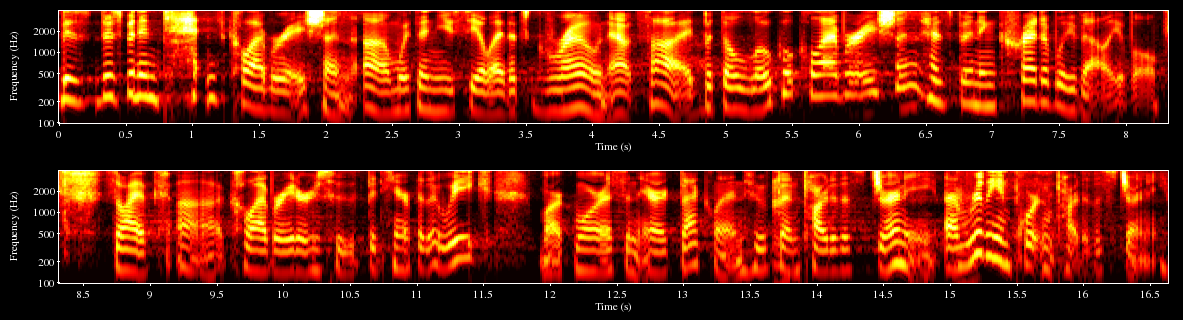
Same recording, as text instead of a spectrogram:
there's there's been intense collaboration um, within UCLA that's grown outside, but the local collaboration has been incredibly valuable. So I have uh, collaborators who've been here for the week, Mark Morris and Eric Becklin, who've been part of this journey, a really important part of this journey.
